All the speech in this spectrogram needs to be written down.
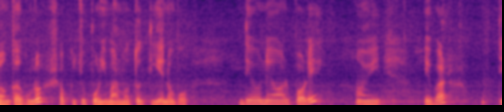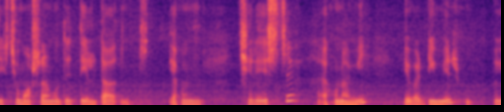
লঙ্কা গুঁড়ো সব কিছু পরিমাণ মতো দিয়ে নেব। দিয়ে নেওয়ার পরে আমি এবার দেখছি মশলার মধ্যে তেলটা এখন ছেড়ে এসছে, এখন আমি এবার ডিমের ওই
